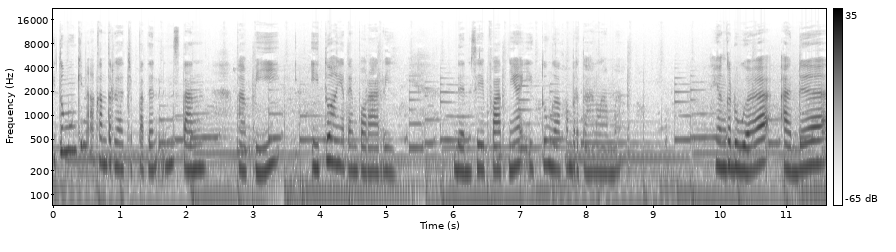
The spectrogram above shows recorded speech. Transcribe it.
itu mungkin akan terlihat cepat dan instan. Tapi itu hanya temporari. Dan sifatnya itu nggak akan bertahan lama. Yang kedua ada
